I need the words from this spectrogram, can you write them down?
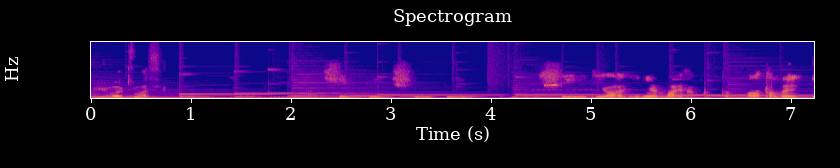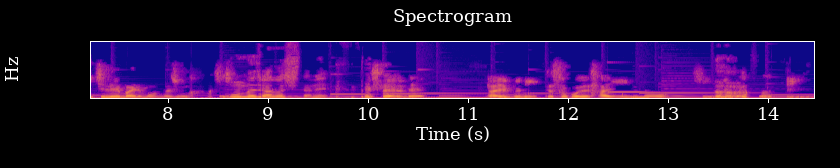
お湯沸きますよ。CD、CD、CD は2年前なかったの。あ、多分1年前にも同じような話して同じ話したね。したよね。ライブに行ってそこでサインの CD を買ったっていう。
